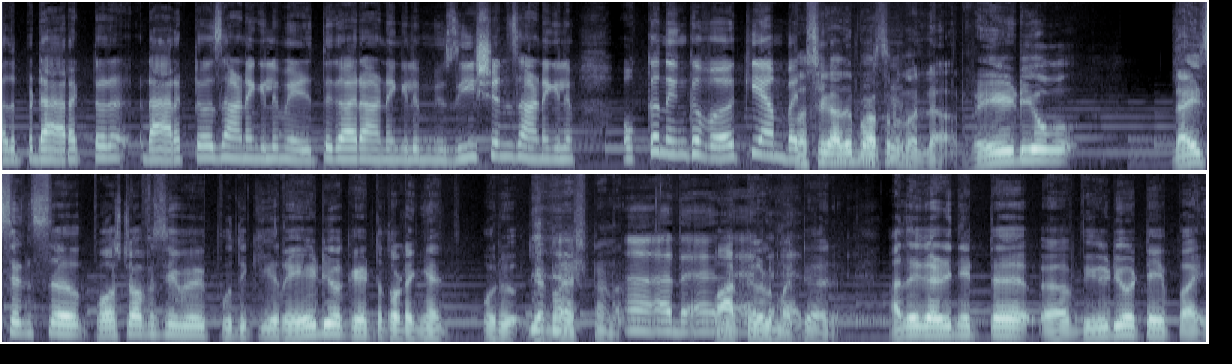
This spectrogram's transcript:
അതിപ്പോൾ ഡയറക്ടർ ഡയറക്ടേഴ്സ് ആണെങ്കിലും എഴുത്തുകാരാണെങ്കിലും മ്യൂസീഷ്യൻസ് ആണെങ്കിലും ഒക്കെ നിങ്ങൾക്ക് വർക്ക് ചെയ്യാൻ പറ്റും. അത് മാത്രമൊന്നുമല്ല റേഡിയോ ലൈസൻസ് പോസ്റ്റ് ഓഫീസിൽ പോയി പുതുക്കി റേഡിയോ കേട്ട് തുടങ്ങിയ ഒരു ജനറേഷനാണ് പാട്ടുകളും മറ്റുകാരും മറ്റും അത് കഴിഞ്ഞിട്ട് വീഡിയോ ടേപ്പായി.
